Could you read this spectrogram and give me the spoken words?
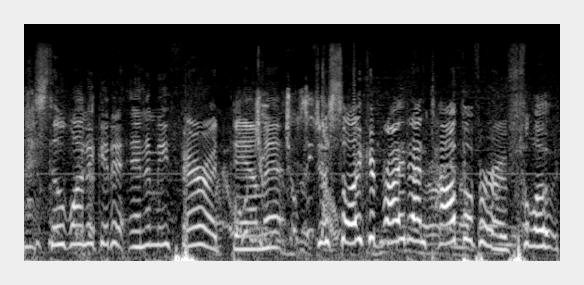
I still want to get an enemy Pharah, damn it, Josie, just so I could ride on top of her and float.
